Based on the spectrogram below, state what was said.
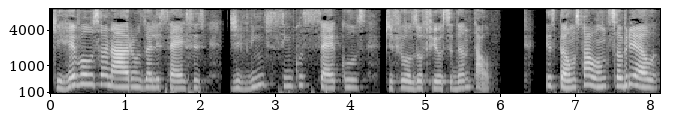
que revolucionaram os alicerces de 25 séculos de filosofia ocidental. Estamos falando sobre ela,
